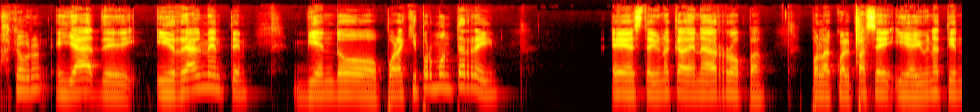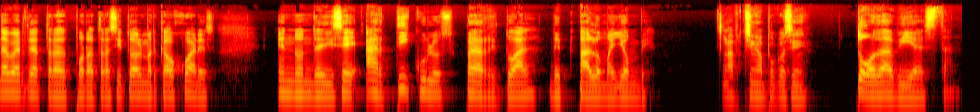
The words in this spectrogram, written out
Ah, cabrón. Y ya de. Y realmente, viendo por aquí por Monterrey, este, hay una cadena de ropa por la cual pasé y hay una tienda verde atrás, por atrásito del Mercado Juárez. en donde dice artículos para ritual de palo mayombe. Ah, chinga, ¿a poco sí. Todavía están.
